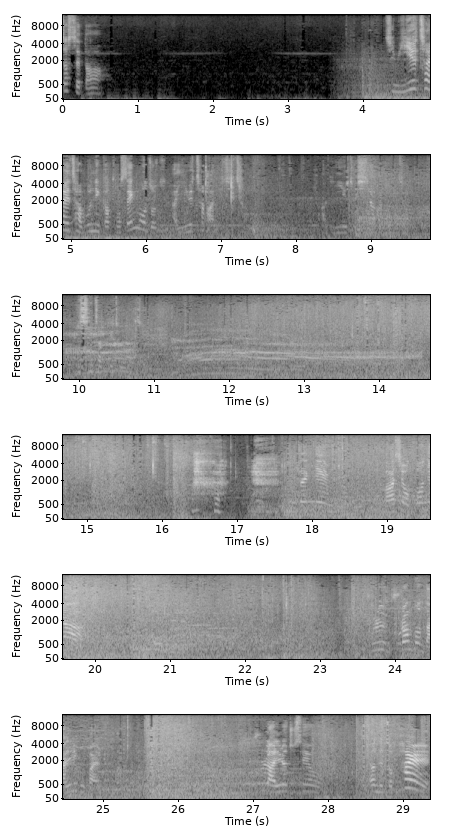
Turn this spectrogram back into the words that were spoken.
진짜 세다. 지금 2회차에 잡으니까 더 센 거죠. 아, 2회차가 아니지, 참. 아니, 2회차 시작 아니지. 이신 잡기 좋아하지. 선생님, 맛이 어떠냐? 불, 불 한번 날리고 가야겠다. 불 날려주세요. 야, 근데 저 팔,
